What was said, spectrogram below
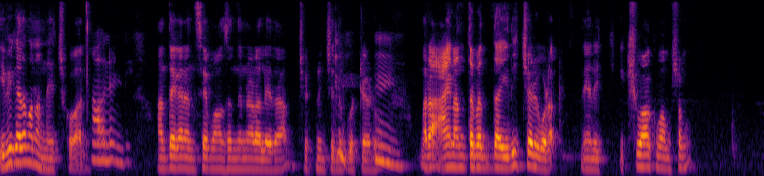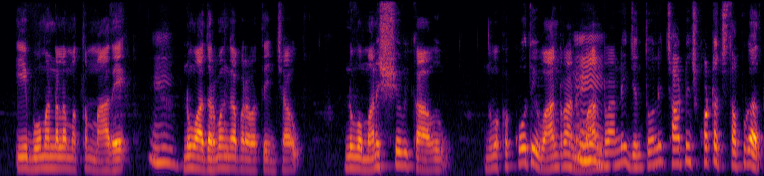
ఇవి కదా మనం నేర్చుకోవాలి. అవునండి. అంతేగాని ఎంతసేపు మాంసం తిన్నాడా లేదా? చెట్టు నుంచి ఎందుకు కొట్టాడు. మరి ఆయన అంత పెద్ద ఇది ఇచ్చాడు కూడా. నేను ఇక్ష్వాకు వంశం ఈ భూమండలం మొత్తం మాదే. నువ్వు అధర్మంగా ప్రవర్తించావు. నువ్వు మనుష్యువి కావు. నువ్వు ఒక కోతి వానరాన్ని. వానరాన్ని జంతువుని చాటు నుంచి కొట్టొచ్చు తప్పు కాదు.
